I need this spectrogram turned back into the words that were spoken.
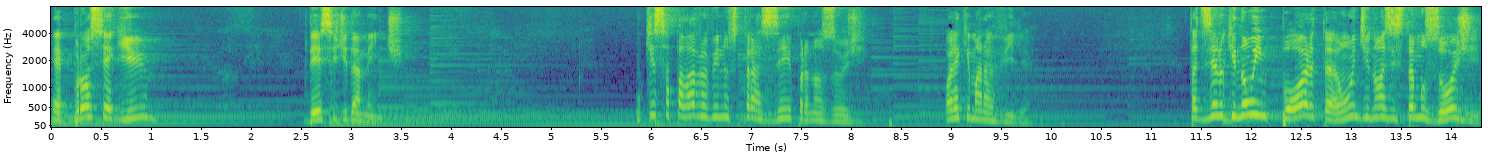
é prosseguir decididamente. O que essa palavra vem nos trazer para nós hoje? Olha que maravilha. Está dizendo que não importa onde nós estamos hoje,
